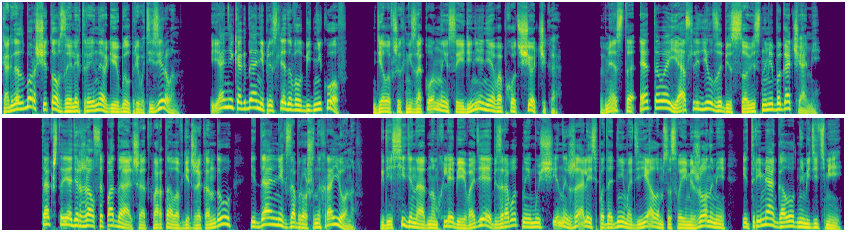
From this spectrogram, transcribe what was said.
Когда сбор счетов за электроэнергию был приватизирован, я никогда не преследовал бедняков, делавших незаконные соединения в обход счетчика. Вместо этого я следил за бессовестными богачами. Так что я держался подальше от кварталов Гиджеканду и дальних заброшенных районов, где, сидя на одном хлебе и воде, безработные мужчины жались под одним одеялом со своими женами и тремя голодными детьми,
